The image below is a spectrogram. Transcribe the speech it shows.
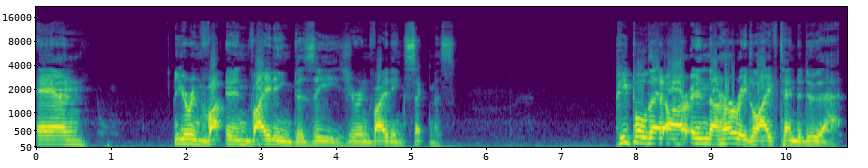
and you're invi- inviting disease. You're inviting sickness. People that are in the hurried life tend to do that.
